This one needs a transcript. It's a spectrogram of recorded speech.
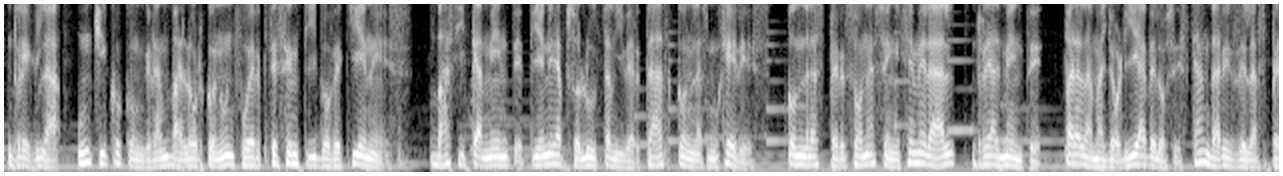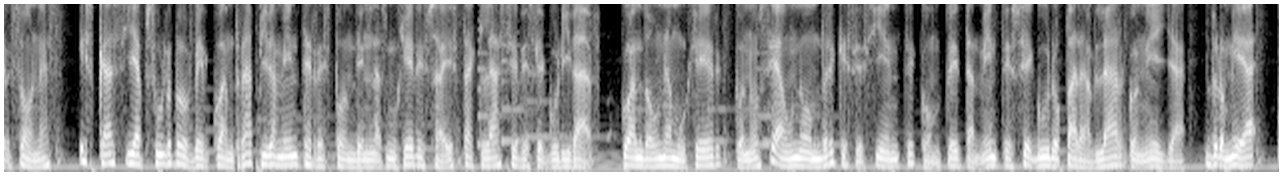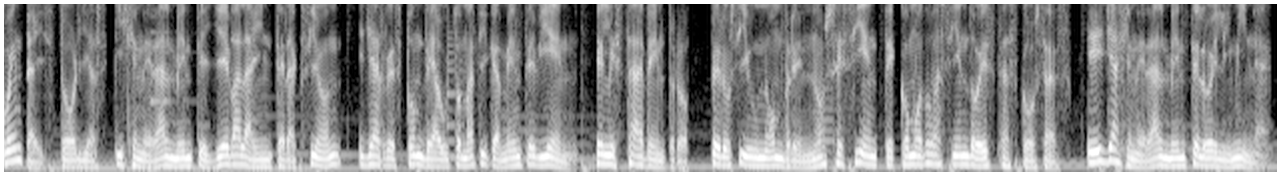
Regla, un chico con gran valor con un fuerte sentido de quién es, básicamente tiene absoluta libertad con las mujeres, con las personas en general, realmente, para la mayoría de los estándares de las personas, es casi absurdo ver cuán rápidamente responden las mujeres a esta clase de seguridad. Cuando una mujer conoce a un hombre que se siente completamente seguro para hablar con ella, bromea, cuenta historias y generalmente lleva la interacción, ella responde automáticamente bien, él está adentro. Pero si un hombre no se siente cómodo haciendo estas cosas, ella generalmente lo elimina.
